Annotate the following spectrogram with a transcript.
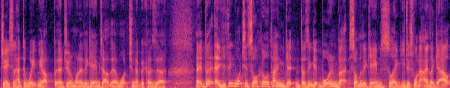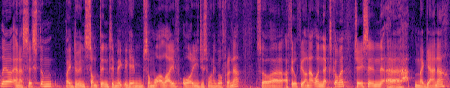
Jason had to wake me up uh, during one of the games out there watching it because uh, uh, but, uh, you think watching soccer all the time get, doesn't get boring, but some of the games like you just want to either get out there and assist them by doing something to make the game somewhat alive, or you just want to go for a nap. So uh, I feel for you on that one. Next comment, Jason uh, Magana.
